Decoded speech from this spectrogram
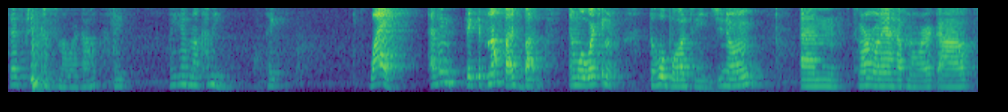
guys, please come to my workouts. Like, why are you guys not coming? Like, why? I haven't, like, it's not five bucks and we're working the whole body, you know? Um, tomorrow morning I have my workout.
